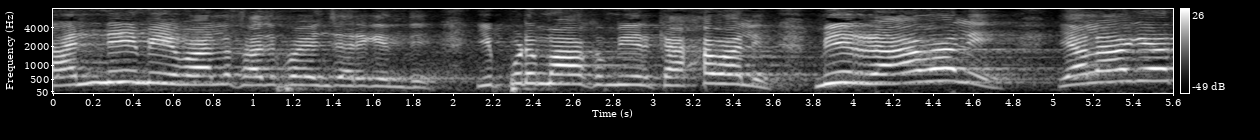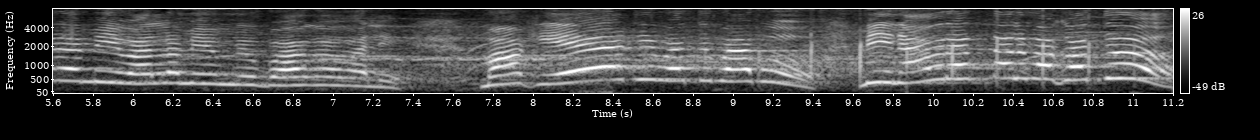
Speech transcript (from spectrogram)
అన్నీ మీ వల్ల సదుపాయం జరిగింది. ఇప్పుడు మాకు మీరు కావాలి మీరు రావాలి. ఎలాగైనా మీ వల్ల మేము మేము బాగోవాలి. మాకు ఏటి వద్దు బాబు. మీ నవరత్నాలు మాకు వద్దు.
